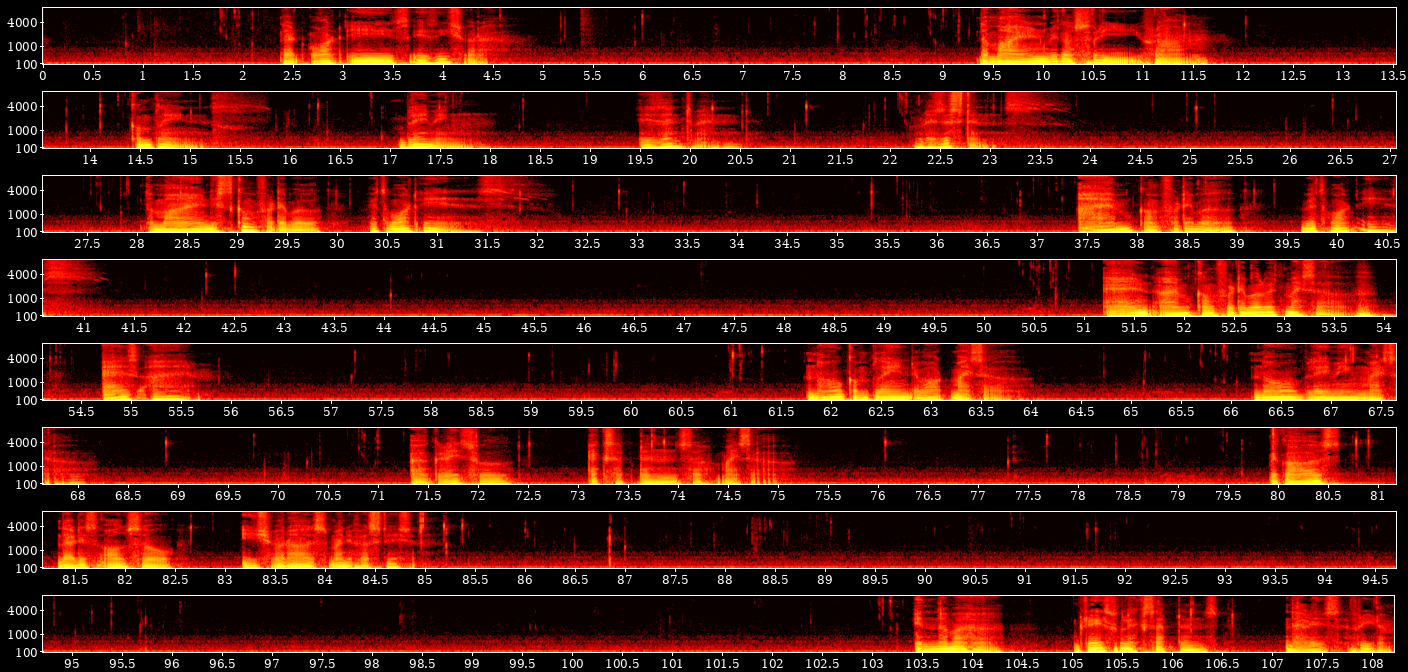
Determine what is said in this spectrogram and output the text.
that what is is Ishvara. The mind becomes free from complaints, blaming, resentment, resistance. The mind is comfortable with what is. I am comfortable with what is. And I am comfortable with myself as I am. No complaint about myself, no blaming myself, a graceful acceptance of myself. Because that is also Ishvara's manifestation. Namaha, graceful acceptance, that is freedom.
